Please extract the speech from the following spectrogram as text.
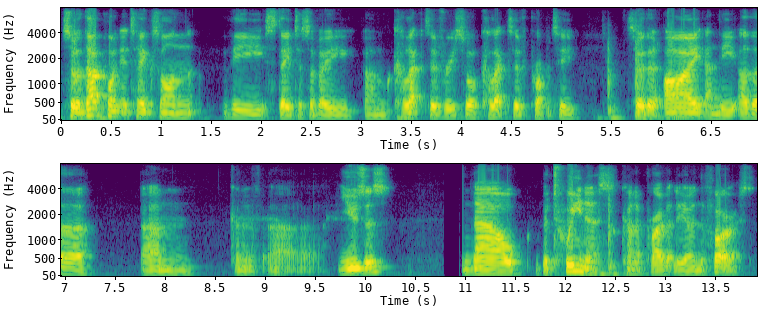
So at that point, it takes on the status of a um, collective resource, collective property, so that I and the other um, kind of uh, users now between us kind of privately own the forest.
